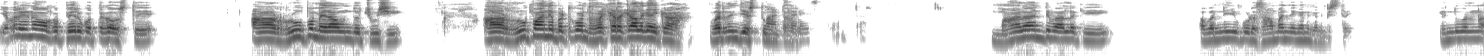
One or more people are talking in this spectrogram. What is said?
ఎవరైనా ఒక పేరు కొత్తగా వస్తే ఆ రూపం ఎలా ఉందో చూసి ఆ రూపాన్ని పట్టుకొని రకరకాలుగా ఇక వర్ణం చేస్తూ ఉంటారు. మాలాంటి వాళ్ళకి అవన్నీ కూడా సామాన్యంగానే కనిపిస్తాయి. ఎందువలన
